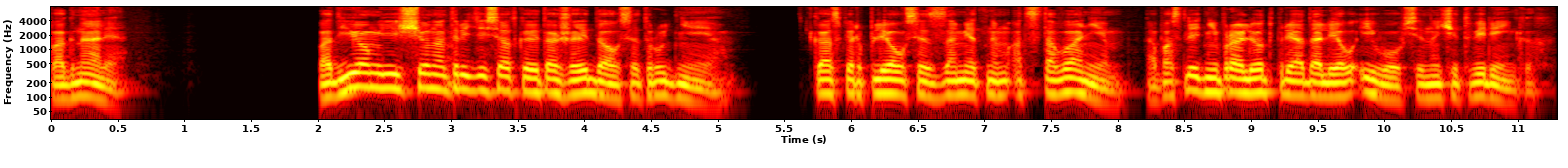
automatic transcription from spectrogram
«Погнали». Подъем еще на три десятка этажей дался труднее. Каспер плелся с заметным отставанием, а последний пролет преодолел и вовсе на четвереньках.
